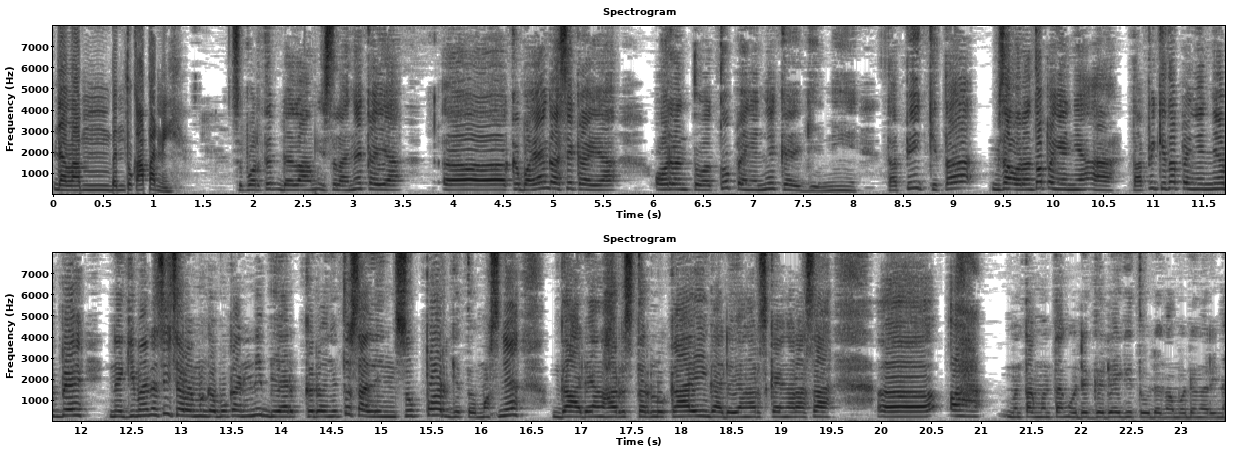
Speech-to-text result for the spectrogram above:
dalam bentuk apa nih? Suportif dalam istilahnya kayak eh kebayang gak sih kayak orang tua tuh pengennya kayak gini. Tapi kita misal orang tua pengennya A tapi kita pengennya B. Nah gimana sih cara menggabungkan ini biar keduanya tuh saling support gitu? Maksudnya nggak ada yang harus terlukai nggak ada yang harus kayak ngerasa eh ah mentang-mentang udah gede gitu udah nggak mau dengerin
